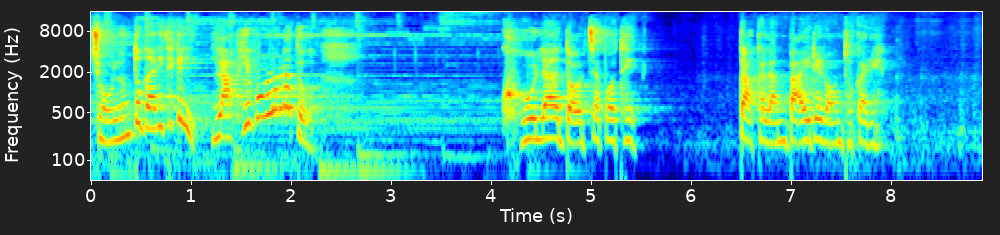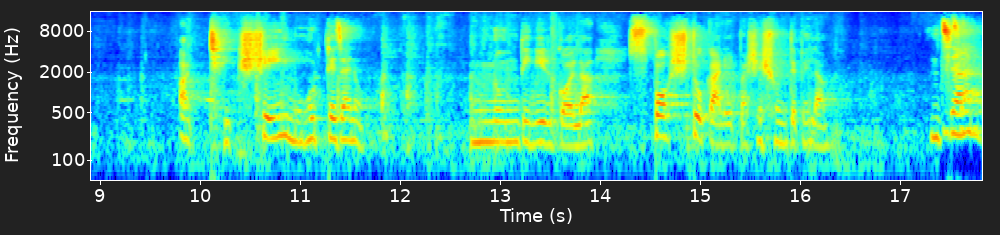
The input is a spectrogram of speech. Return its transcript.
চলন্ত গাড়ি থেকে লাফিয়ে পড়ল না তো? খোলা দরজা পথে তাকালাম বাইরের অন্ধকারে। আর ঠিক সেই মুহূর্তে যেন নন্দিনীর গলা স্পষ্ট কানের পাশে শুনতে পেলাম। যান,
